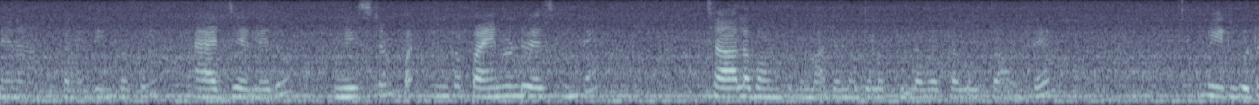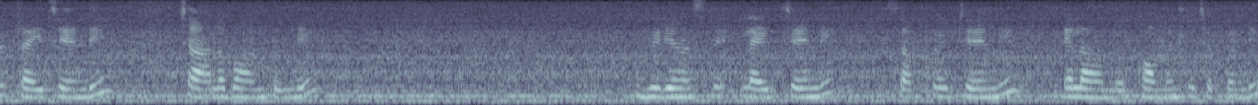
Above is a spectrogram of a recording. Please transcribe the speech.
నేను అందుకని దీంట్లోకి యాడ్ చేయలేదు. మీ ఇష్టం ఇంకా పైనుండి వేసుకుంటే చాలా బాగుంటుంది. మధ్య మధ్యలో పుల్లగా తగులుతూ ఉంటే మీరు కూడా ట్రై చేయండి. చాలా బాగుంటుంది. వీడియో నచ్చితే లైక్ చేయండి సబ్స్క్రైబ్ చేయండి. ఎలా ఉందో కామెంట్లో చెప్పండి.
